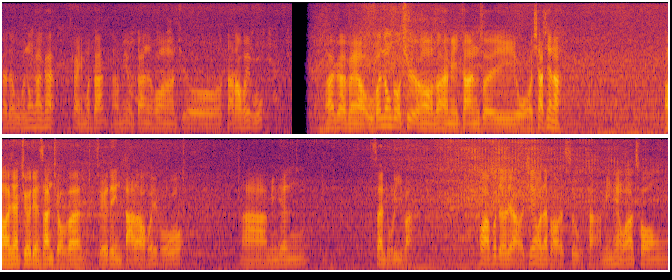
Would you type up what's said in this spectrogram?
再等五分钟看看，看有没有单。啊，没有单的话，就打道回府。好，各位朋友，五分钟过去了哈，都还没单，所以我下线了。啊，现在九点三九分，决定打道回府。那明天再努力吧。哇，不得了！今天我才跑了十五趟，明天我要冲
